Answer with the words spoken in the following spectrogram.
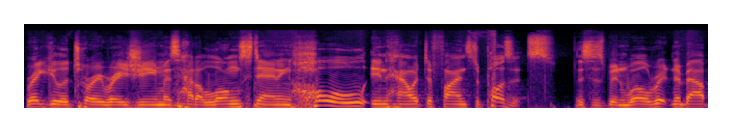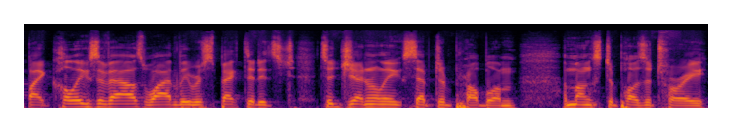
regulatory regime has had a long-standing hole in how it defines deposits. This has been well written about by colleagues of ours, widely respected. It's, it's a generally accepted problem amongst depository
